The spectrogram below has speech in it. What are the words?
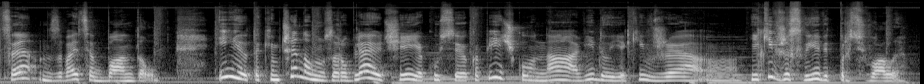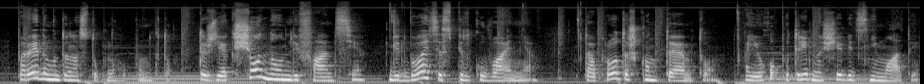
Це називається бандл. І таким чином заробляють ще якусь копієчку на відео, які вже, е, які вже своє відпрацювали. Перейдемо до наступного пункту. Тож, якщо на OnlyFans відбувається спілкування та продаж контенту, а його потрібно ще відзнімати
